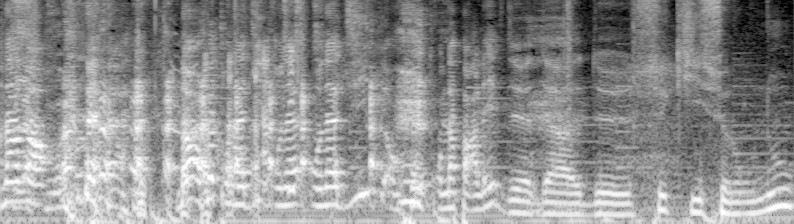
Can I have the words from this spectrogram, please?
non, non. en fait, on a dit, on a, dit, en fait, on a parlé de ceux qui, selon nous,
